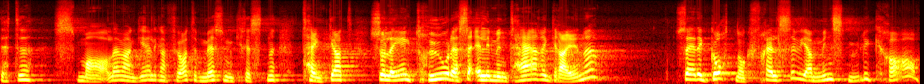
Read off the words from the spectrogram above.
Dette smale evangeliet kan føre til at vi som kristne tenker at så lenge jeg tror disse elementære greiene, så er det godt nok. Frelse via minst mulig krav.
